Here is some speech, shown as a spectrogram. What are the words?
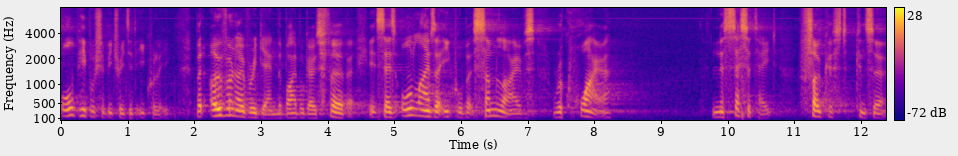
all people should be treated equally. But over and over again, the Bible goes further. It says all lives are equal, but some lives require, necessitate focused concern.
